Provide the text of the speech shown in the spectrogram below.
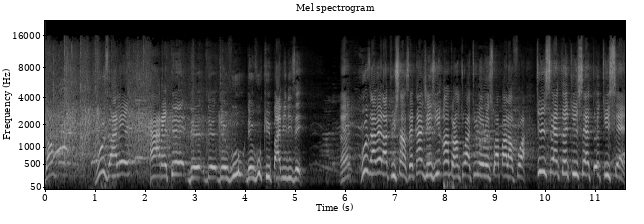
Donc, vous allez, arrêtez de, de, vous, de vous culpabiliser. Hein? Vous avez la puissance. C'est quand Jésus entre en toi, tu le reçois par la foi. Tu sais que tu sais que tu sais.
